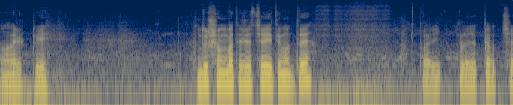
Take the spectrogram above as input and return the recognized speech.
আমাদের একটি দুঃসংবাদ এসেছে ইতিমধ্যে। তাই চলে যেতে হচ্ছে।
